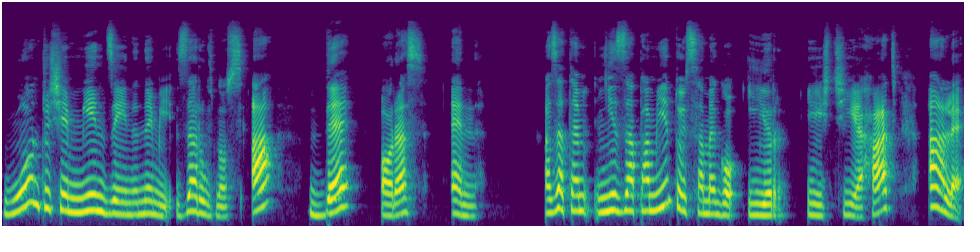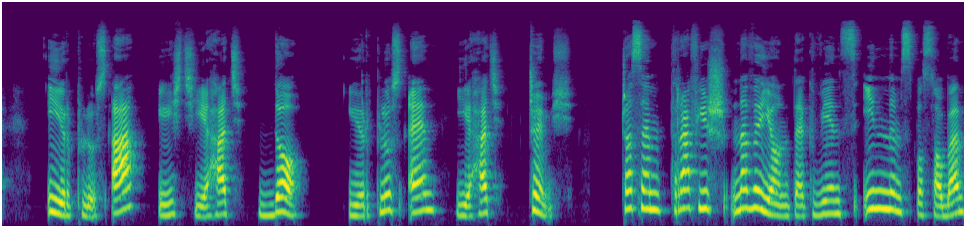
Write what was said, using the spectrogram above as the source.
łączy się między innymi zarówno z a, d oraz n. A zatem nie zapamiętuj samego ir, iść, jechać, ale ir plus a, iść, jechać do, ir plus n, jechać czymś. Czasem trafisz na wyjątek, więc innym sposobem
